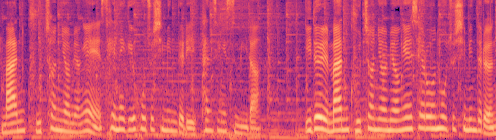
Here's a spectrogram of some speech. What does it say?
1만 9천여 명의 새내기 호주 시민들이 탄생했습니다. 이들 1만 9천여 명의 새로운 호주 시민들은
